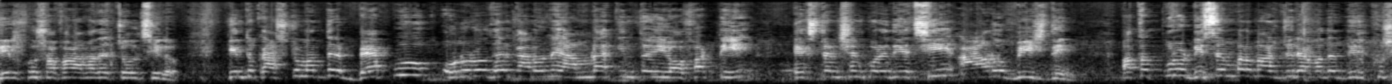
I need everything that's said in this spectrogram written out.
দিলখুশ অফার আমাদের চলছিল। কিন্তু কাস্টমারদের ব্যাপক অনুরোধের কারণে আমরা কিন্তু এই অফারটি এক্সটেনশন করে দিয়েছি আরও বিশ দিন। অর্থাৎ পুরো ডিসেম্বর মাস জুড়ে আমাদের দিলখুশ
